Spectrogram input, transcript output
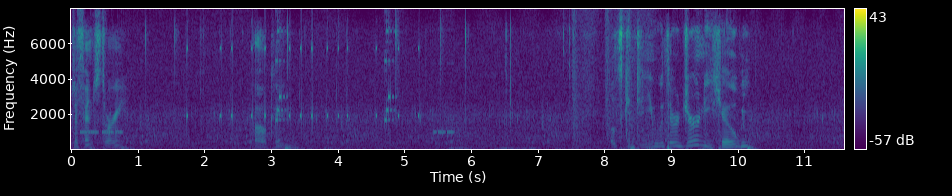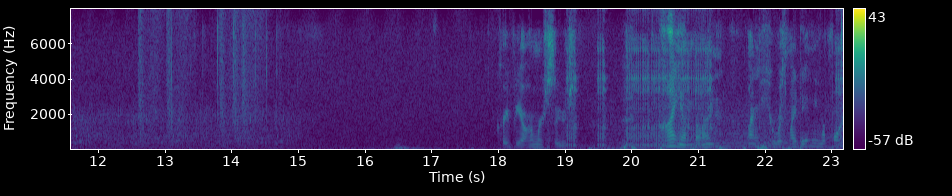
Defense 3. Okay. Let's continue with our journey, shall we? Creepy armor suit. Hi, Undyne. I'm here with my daily report.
